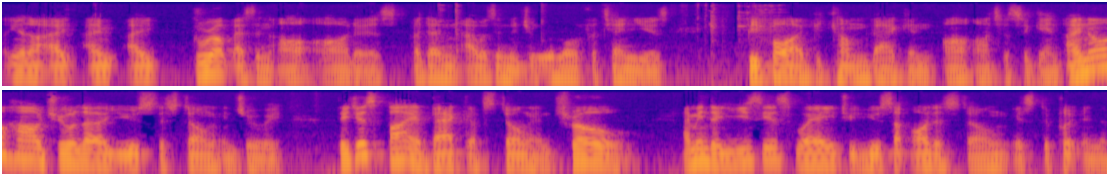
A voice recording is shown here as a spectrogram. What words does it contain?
you know, I, I, I grew up as an art artist, but then I was in the jewelry world for 10 years before I become back an art artist again. I know how jeweler use the stone in jewelry. They just buy a bag of stone and throw. I mean, the easiest way to use up all the stone is to put in the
